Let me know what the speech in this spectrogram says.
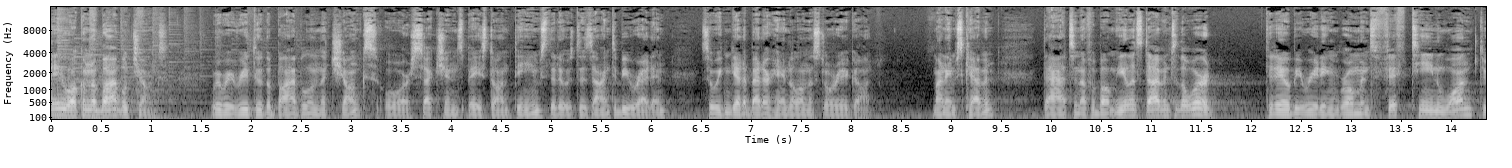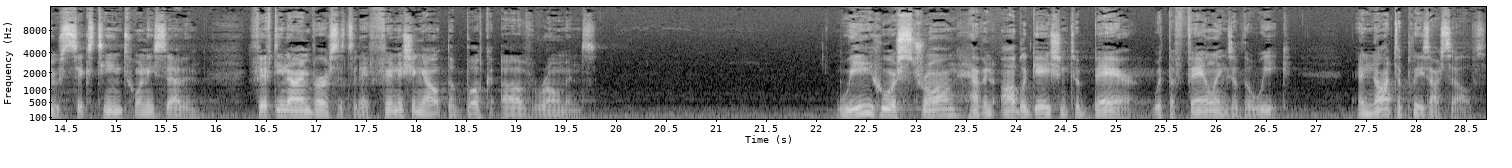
Hey, welcome to Bible Chunks, where we read through the Bible in the chunks or sections based on themes that it was designed to be read in so we can get a better handle on the story of God. My name's Kevin. That's enough about me. Let's dive into the Word. Today we'll be reading Romans 15:1 through 16:27. 59 verses today, finishing out the book of Romans. We who are strong have an obligation to bear with the failings of the weak and not to please ourselves.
